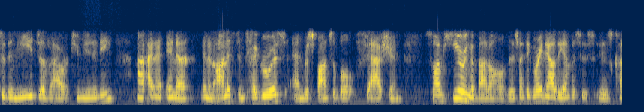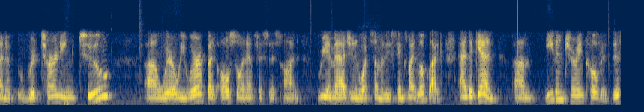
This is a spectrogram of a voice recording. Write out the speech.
to the needs of our community uh, in, a, in, a, in an honest, integrous, and responsible fashion. So I'm hearing about all of this. I think right now the emphasis is kind of returning to uh, where we were, but also an emphasis on reimagining what some of these things might look like. And again, um, even during COVID, this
